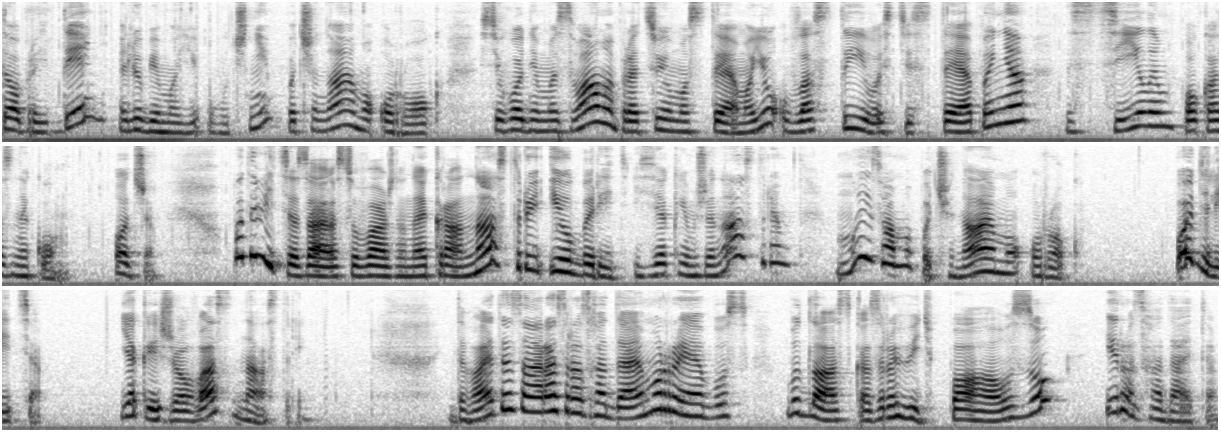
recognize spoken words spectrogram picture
Добрий день, любі мої учні! Починаємо урок. Сьогодні ми з вами працюємо з темою властивості степеня з цілим показником. Отже, подивіться зараз уважно на екран настрою і оберіть, з яким же настроєм ми з вами починаємо урок. Поділіться, який же у вас настрій. Давайте зараз розгадаємо ребус. Будь ласка, зробіть паузу і розгадайте.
